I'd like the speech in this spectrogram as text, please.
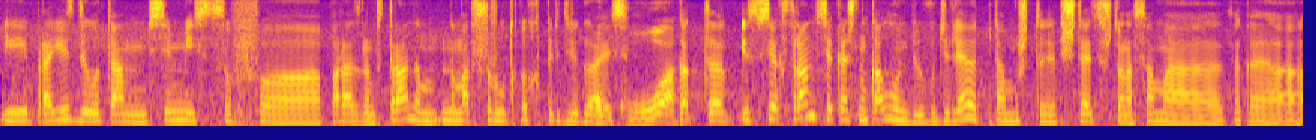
И проездила там 7 месяцев э, по разным странам на маршрутках передвигаясь. Ого! Как-то из всех стран все, конечно, Колумбию выделяют, потому что считается, что она самая такая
